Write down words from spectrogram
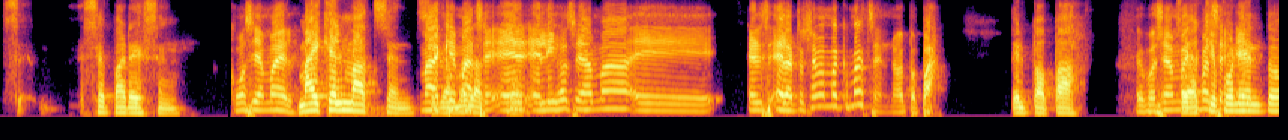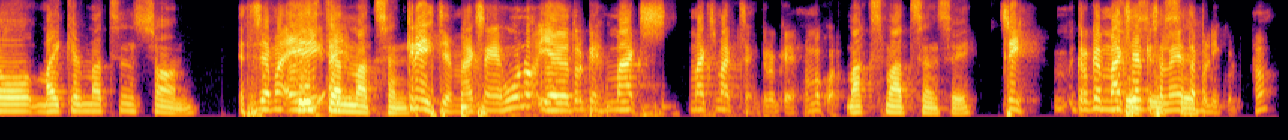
Se, se parecen. ¿Cómo se llama él? Michael Madsen. se Michael Madsen. El, hijo se llama. eh, el, el actor se llama Michael Madsen. No, el papá. El papá. El papá se llama Estoy Michael aquí Madsen. El- poniendo Michael Madsen son. este se llama. Christian Madsen. Christian Madsen es uno y hay otro que es Max. Max Madsen, creo que es, no me acuerdo. Max Madsen, sí. Sí, creo que Max Sí, es el que sí, sale en sí. esta película, ¿no?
